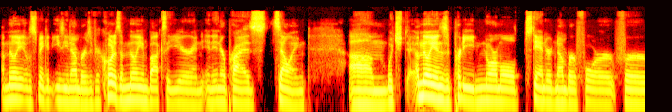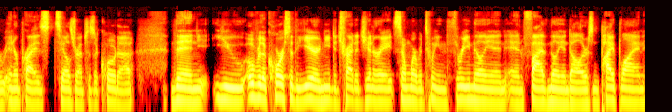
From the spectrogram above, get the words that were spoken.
a million, let's make it easy numbers. If your quota is a million bucks a year in, in enterprise selling, um, which a million is a pretty normal standard number for for enterprise sales reps as a quota, then you over the course of the year need to try to generate somewhere between three million and five million dollars in pipeline.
